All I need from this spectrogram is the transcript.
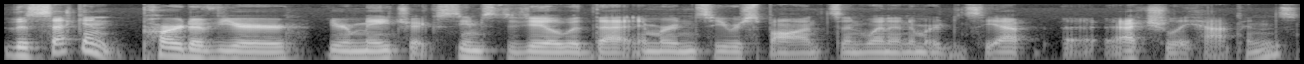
the second part of your your matrix seems to deal with that emergency response and when an emergency ap- uh, actually happens.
